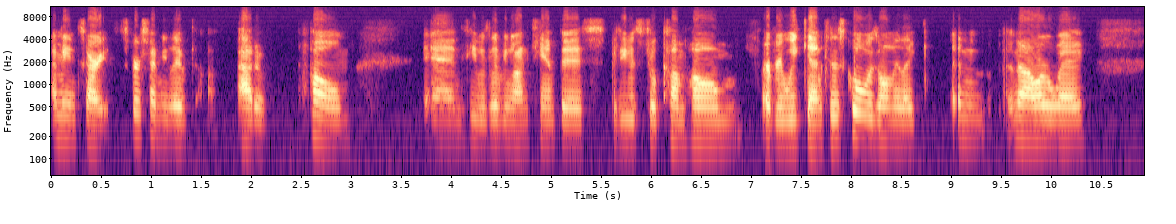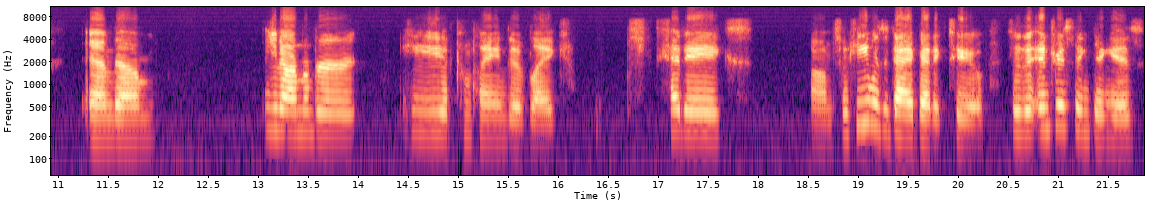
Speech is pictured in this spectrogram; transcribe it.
I mean, sorry, it's the first time he lived out of home. and he was living on campus, but he would still come home every weekend because school was only like an, an hour away. And, um, you know, I remember he had complained of like headaches. Um, so he was a diabetic too. So the interesting thing is,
